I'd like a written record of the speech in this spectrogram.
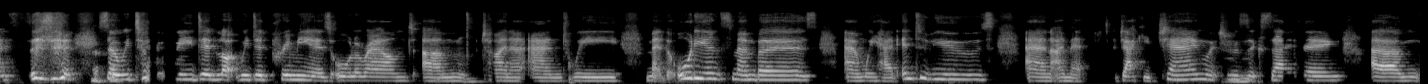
and so we took, we did lot, we did premieres all around um, China, and we met the audience members, and we had interviews, and I met Jackie Chang, which was mm-hmm. exciting. Um,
